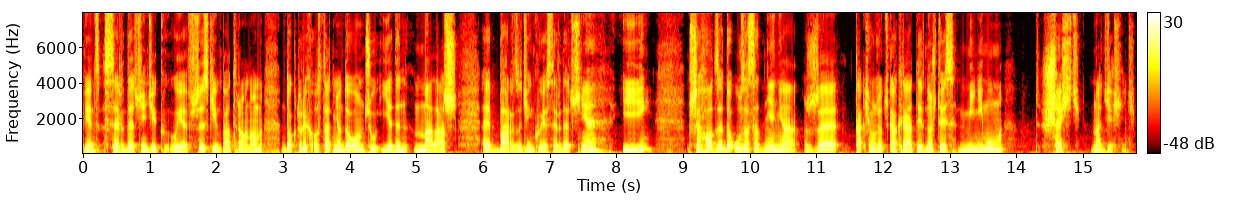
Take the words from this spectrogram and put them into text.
Więc serdecznie dziękuję wszystkim patronom, do których ostatnio dołączył jeden malarz. E, bardzo dziękuję serdecznie i przechodzę do uzasadnienia, że ta książeczka Kreatywność to jest minimum 6 na 10.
